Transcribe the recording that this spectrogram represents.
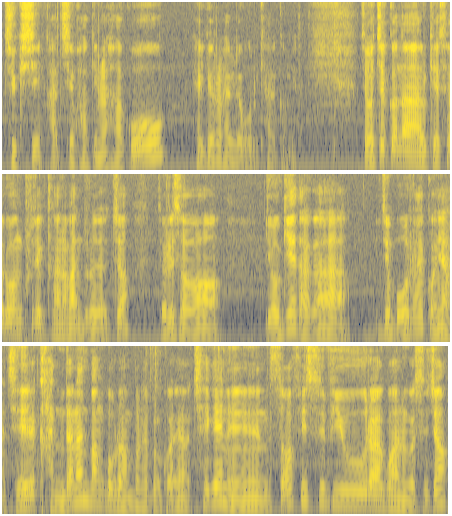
즉시 같이 확인을 하고 해결을 하려고 이렇게 할 겁니다. 자, 어쨌거나 이렇게 새로운 프로젝트가 하나 만들어졌죠. 그래서 여기에다가 이제 뭘 할 거냐? 제일 간단한 방법으로 한번 해볼 거예요. 책에는 서피스 뷰라고 하는 거 쓰죠?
